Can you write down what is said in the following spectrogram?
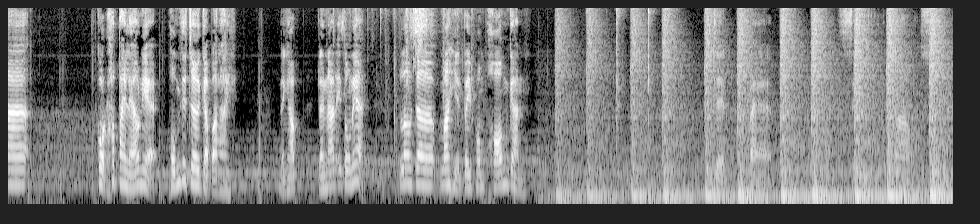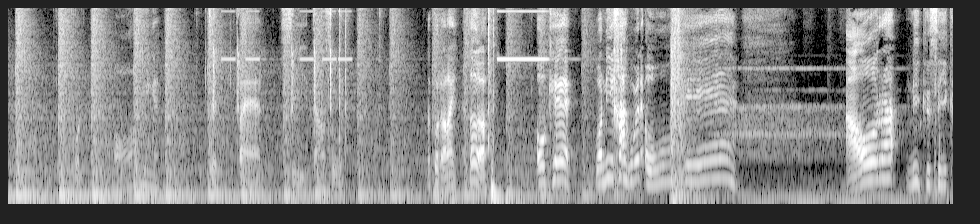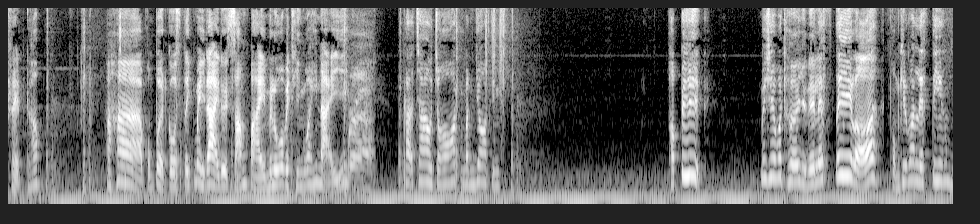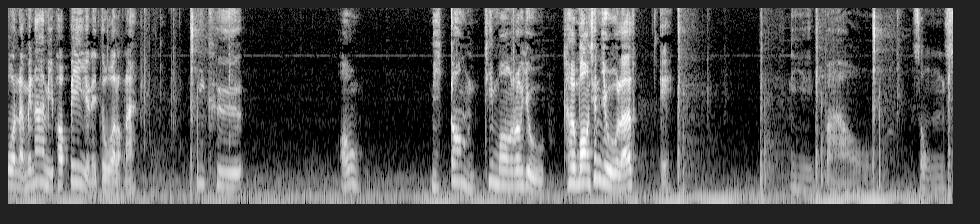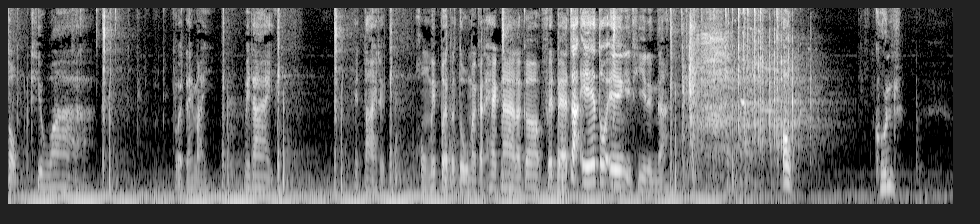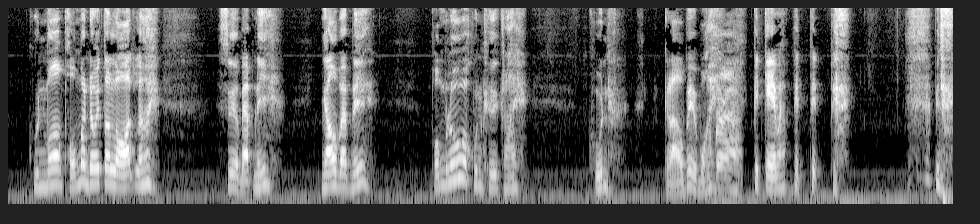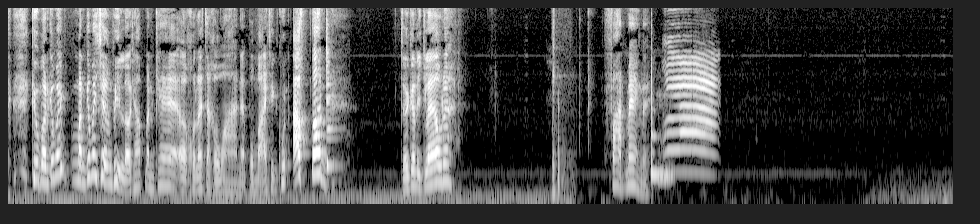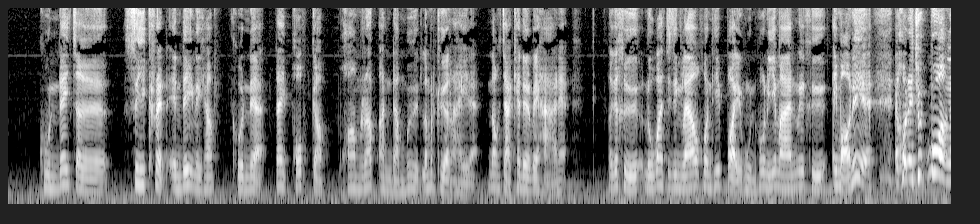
กดเข้าไปแล้วเนี่ย ผมจะเจอกับอะไรนะครับ ดังนั้นไอ้ตรงเนี้ยเราจะมาเห็นไปพร้อม ๆกัน กดอะไร Enter เหรอ โอเค วันนี้ค่ากูไม่ได้โอเค เอาละนี่คือ Secret ครับฮ่าฮ่าผมเปิดโกสติกไม่ได้ด้วยซ้ำไป ไม่รู้ว่าไปทิ้งไว้ที่ไหน พระเจ้าจอร์ดมันยอดจริงพัปปี้ไม่ใช่ว่าเธออยู่ในเลฟตี้เหรอ ผมคิดว่าเลฟตี้ข้างบนน่ะไม่น่ามีพัปปี้อยู่ในตัวหรอกนะ นี่คือ โอ้ มีกล้องที่มองเราอยู่ เธอมองฉันอยู่เหรอ เอ๊ะส่เปล่าซงศพที่ว่า เปิดได้ไหม ไม่ได้ ให้ตายเถอะ คงไม่เปิดประตูมากระแทกหน้า แล้วก็เฟสแบร์จะเอตัวเองอีกทีหนึ่งนะ โอ้ คุณ คุณมองผมมาโดยตลอดเลย เสื้อแบบนี้ เงาแบบนี้ผมรู้ว่าคุณคือใคร คุณกล่าวไม่ไหวผิดเกมครับผิดผิดผิดผิดคือมันก็ไม่มันก็ไม่เชิงผิดหรอกครับ มันแค่เออคนละจักรวาลนะผมหมายถึงคุณอัฟตันเจอกันอีกแล้วนะฟาดแม่งเลย คุณได้เจอ Secret Ending นะครับ คุณเนี่ยได้พบกับความลับอันดำมืดแล้วมันคืออะไรเนี่ย นอกจากแค่เดินไปหาเนี่ย มันก็คือรู้ว่าจริงๆแล้วคนที่ปล่อยหุ่นพวกนี้มานก็คือ ไอ้หมอนี่ไอ้คนในชุดม่วง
